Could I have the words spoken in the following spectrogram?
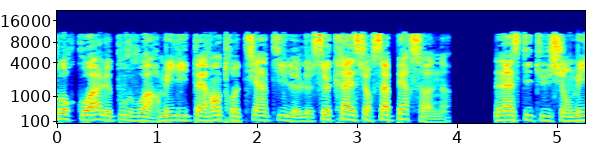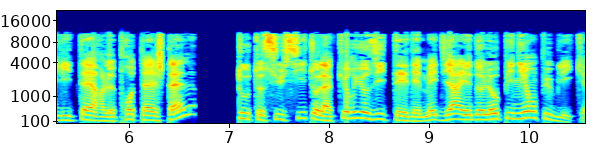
Pourquoi le pouvoir militaire entretient-il le secret sur sa personne? L'institution militaire le protège-t-elle? Tout suscite la curiosité des médias et de l'opinion publique.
